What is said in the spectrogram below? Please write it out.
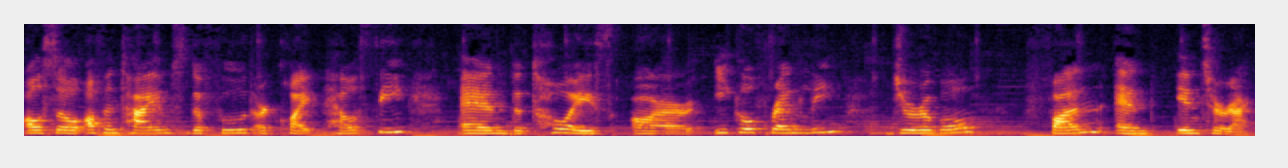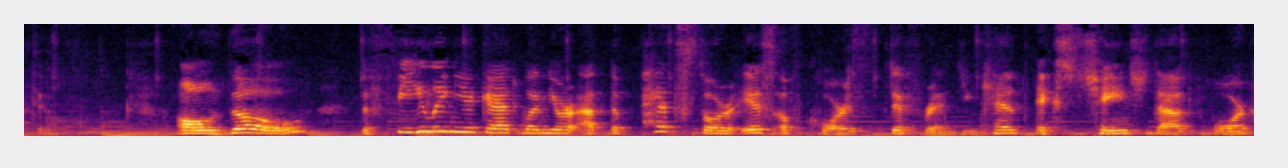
Also, oftentimes the food are quite healthy and the toys are eco-friendly, durable, fun, and interactive. Although the feeling you get when you're at the pet store is of course different. You can't exchange that for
